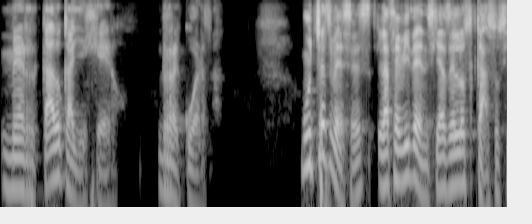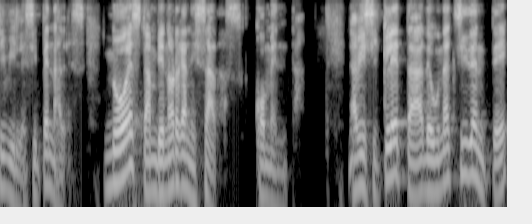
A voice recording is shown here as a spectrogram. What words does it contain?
mercado callejero, recuerda. Muchas veces las evidencias de los casos civiles y penales no están bien organizadas, comenta. La bicicleta de un accidente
